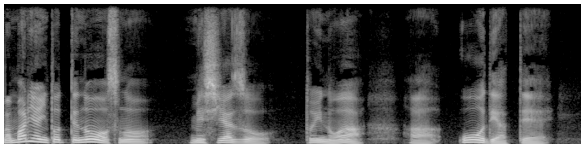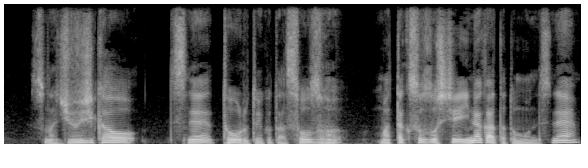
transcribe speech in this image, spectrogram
まあ、マリアにとってのそのメシア像というのはあ王であってその十字架をですね通るということは想像全く想像していなかったと思うんですね。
